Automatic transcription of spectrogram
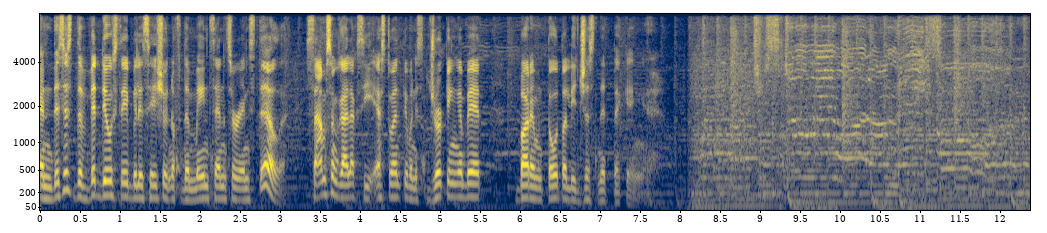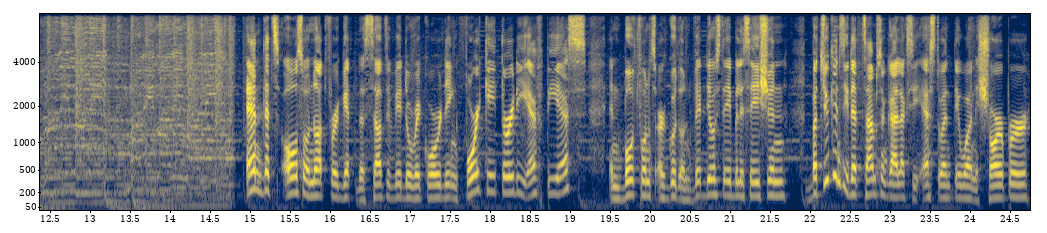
And this is the video stabilization of the main sensor and still, Samsung Galaxy S21 is jerking a bit, but I'm totally just nitpicking. And let's also not forget the selfie video recording 4K 30 FPS and both phones are good on video stabilization but you can see that Samsung Galaxy S21 is sharper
